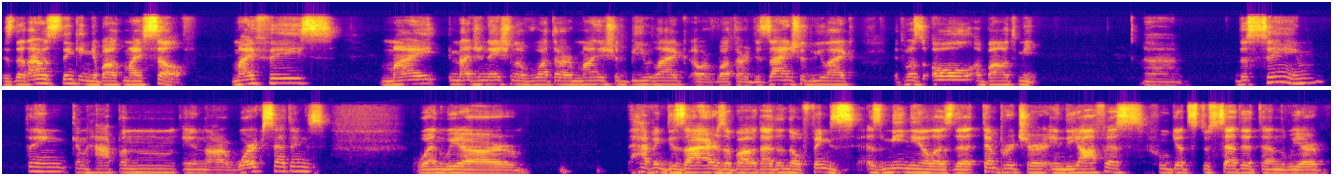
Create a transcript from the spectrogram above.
is that I was thinking about myself, my face, my imagination of what our money should be like or what our design should be like. It was all about me. Uh, the same thing can happen in our work settings when we are having desires about i don't know things as menial as the temperature in the office who gets to set it and we are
